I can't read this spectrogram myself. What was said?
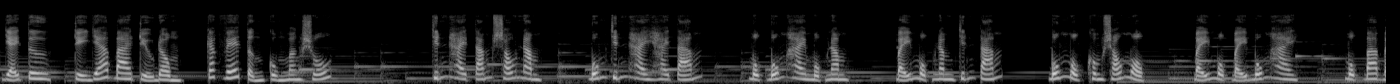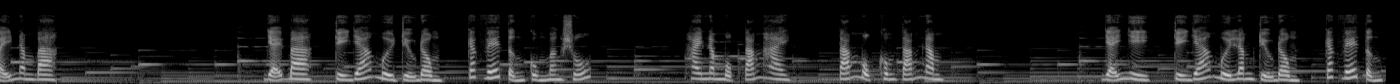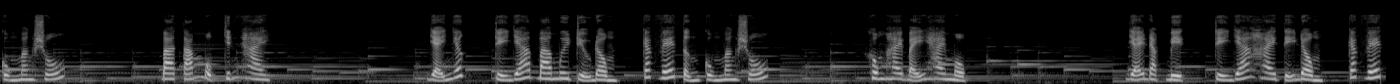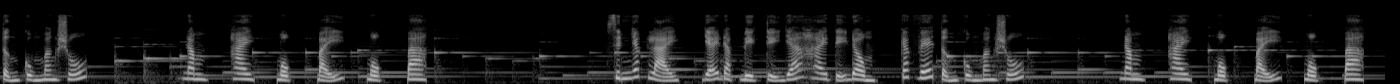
Giải 4, trị giá 3 triệu đồng, các vé tận cùng mang số 92865, 49228, 14215, 71598, 41061, 71742, 13753. Giải 3, trị giá 10 triệu đồng, các vé tận cùng mang số 25182, 81085. Giải nhì, trị giá 15 triệu đồng, các vé tận cùng mang số 38192. Giải nhất, trị giá 30 triệu đồng, các vé tận cùng mang số 02721. Giải đặc biệt, trị giá 2 tỷ đồng, các vé tận cùng mang số 5, 2, 1, 7, 1, 3. Xin nhắc lại, giải đặc biệt trị giá 2 tỷ đồng, các vé tận cùng mang số 5, 2, 1, 7, 1, 3.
